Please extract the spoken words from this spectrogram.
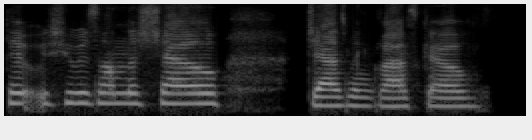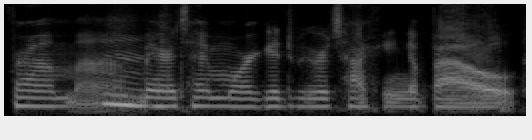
that she was on the show? Jasmine Glasgow from uh, mm. Maritime Mortgage. We were talking about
